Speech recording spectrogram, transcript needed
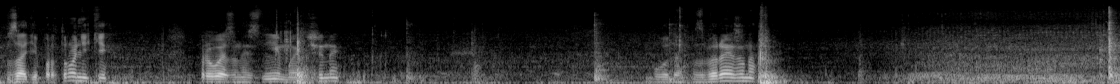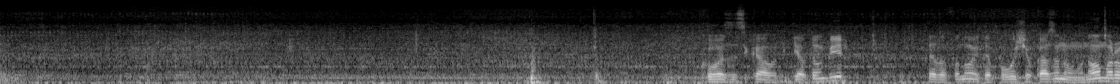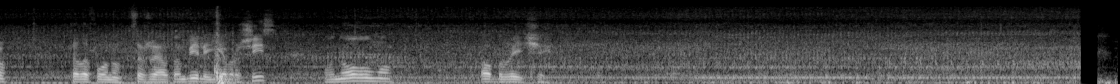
Ззаді партроніки, привезені з Німеччини. Буде збережена. Кого зацікавив такий автомобіль, телефонуйте по вище вказаному номеру телефону. Це вже автомобілі Євро 6 у новому обличчі.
